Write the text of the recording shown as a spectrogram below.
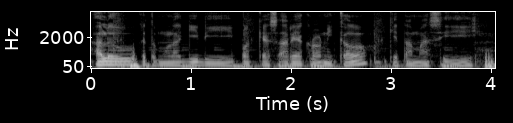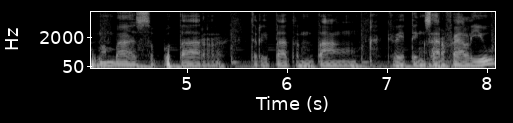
Halo, ketemu lagi di podcast Area Chronicle. Kita masih membahas seputar cerita tentang creating share value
